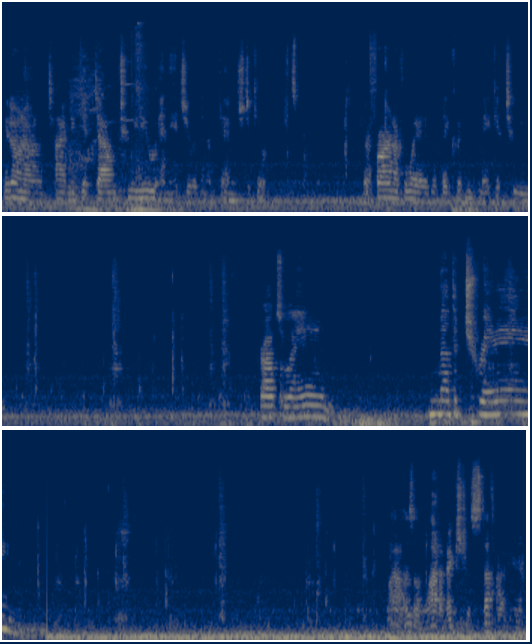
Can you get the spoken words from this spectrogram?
They don't have enough time to get down to you and hit you with enough damage to kill you at this point. They're far enough away that they couldn't make it to you. Props win! Another train! Wow, there's a lot of extra stuff out here.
